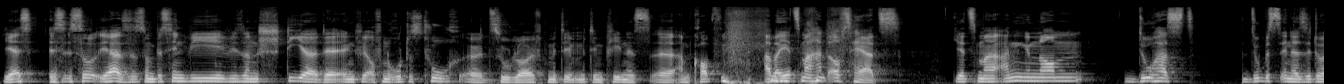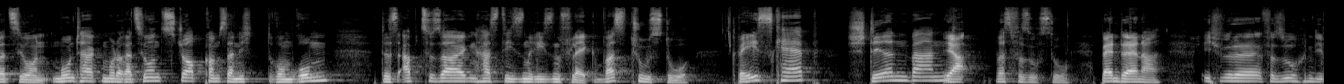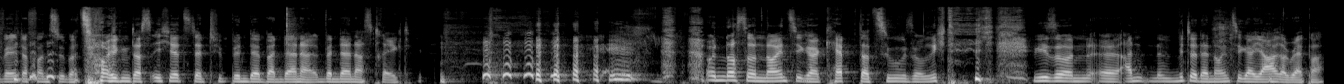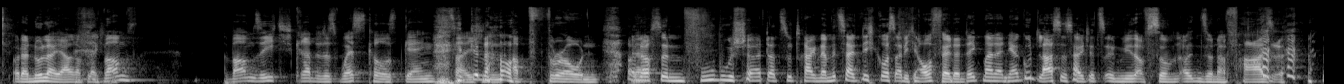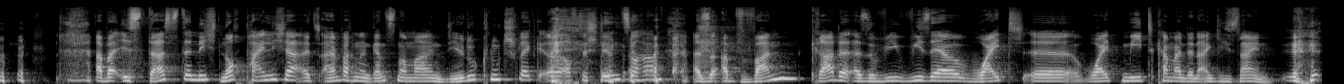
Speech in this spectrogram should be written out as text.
Ja, es, es ist so, ja, es ist so ein bisschen wie, wie so ein Stier, der irgendwie auf ein rotes Tuch äh, zuläuft mit dem, mit dem Penis äh, am Kopf. Aber jetzt mal Hand aufs Herz. Jetzt mal angenommen, du hast, du bist in der Situation, Montag Moderationsjob, kommst da nicht drum rum das abzusagen, hast diesen riesen Fleck. Was tust du? Basecap, Stirnband? Ja. Was versuchst du? Bandana. Ich würde versuchen, die Welt davon zu überzeugen, dass ich jetzt der Typ bin, der Bandana, Bandanas trägt. Und noch so ein 90er Cap dazu, so richtig wie so ein äh, Mitte der 90er Jahre Rapper oder Nuller Jahre vielleicht. Warum, Warum sehe ich dich gerade das West Coast Gang-Zeichen genau. upthrown? Und ja. noch so ein Fubu-Shirt dazu tragen, damit es halt nicht großartig auffällt. Dann denkt man dann, ja gut, lass es halt jetzt irgendwie auf so, in so einer Phase. Aber ist das denn nicht noch peinlicher, als einfach einen ganz normalen Dildo-Knutschfleck äh, auf der Stirn zu haben? Also ab wann gerade, also wie, wie sehr White, äh, White Meat kann man denn eigentlich sein?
